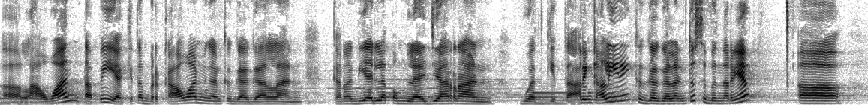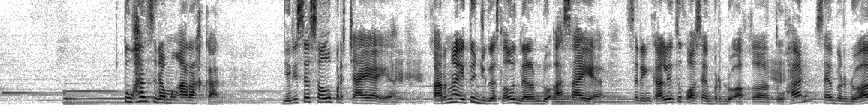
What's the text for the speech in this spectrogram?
uh, lawan, tapi ya kita berkawan dengan kegagalan karena dia adalah pembelajaran buat kita. Seringkali ini kegagalan itu sebenarnya uh, Tuhan sedang mengarahkan. Jadi saya selalu percaya ya, iya, iya. karena itu juga selalu dalam doa saya. Seringkali itu kalau saya berdoa ke iya, Tuhan, saya berdoa,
